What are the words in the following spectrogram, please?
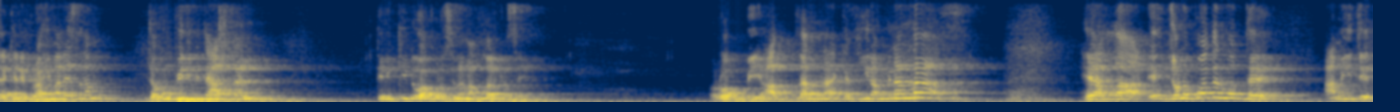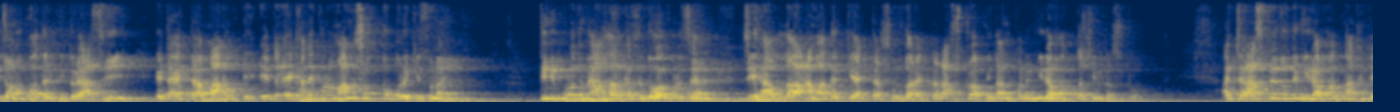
দেখেন ইব্রাহিম আলাইহিস সালাম যখন পৃথিবীতে আসলেন তিনি কি দোয়া করেছিলেন আল্লাহর কাছে? রব্বি আদলান্না কাসীরাম মিনান নাস। হে আল্লাহ, এই জনপদের মধ্যে আমি যে জনপদের ভিতরে আছি, এটা একটা মানব এটা এখানে কোনো মানুষত্ব বলে কিছু নাই। তিনি প্রথমে আল্লাহর কাছে দোয়া করেছেন যে, হে আল্লাহ, আমাদেরকে একটা সুন্দর একটা রাষ্ট্র আপনি দান করেন, নিরাপত্তাশীল রাষ্ট্র। আচ্ছা রাষ্ট্রে যদি নিরাপদ না থাকে,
